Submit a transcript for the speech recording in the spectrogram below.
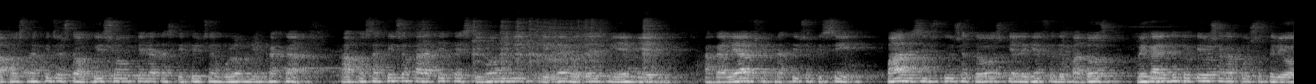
αποστραφίτσο στα πίσω και κατασκηθήτσο εμβουλόμενη κακά. Αποστραφίτσο παρατήχα εσκηνόμενη, οι λέγοντε μη έβγη έβγη. Αγαλιάσου και κρατήσω πισί, πάντα συζητούσε Θεός και ελεγεύσονται παντός, μεγαλύτερο το κύριος αγαπούσε ο τελειό.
